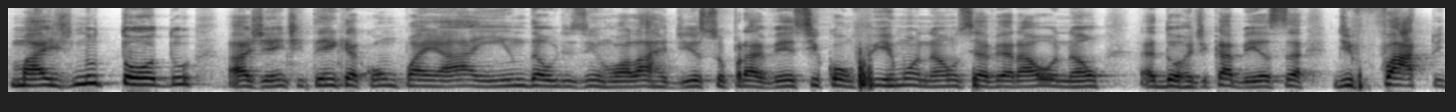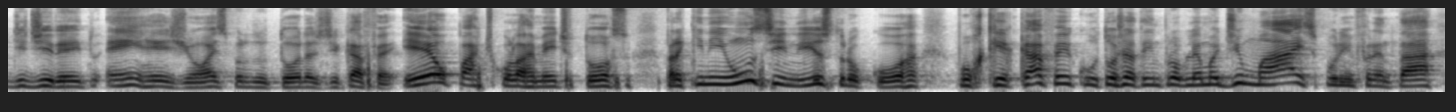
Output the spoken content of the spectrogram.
Mas no todo, a gente tem que acompanhar ainda o desenrolar disso para ver se confirma ou não, se haverá ou não é, dor de cabeça de fato e de direito em regiões produtoras de café café. Eu, particularmente, torço para que nenhum sinistro ocorra, porque cafeicultor já tem problema demais por enfrentar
